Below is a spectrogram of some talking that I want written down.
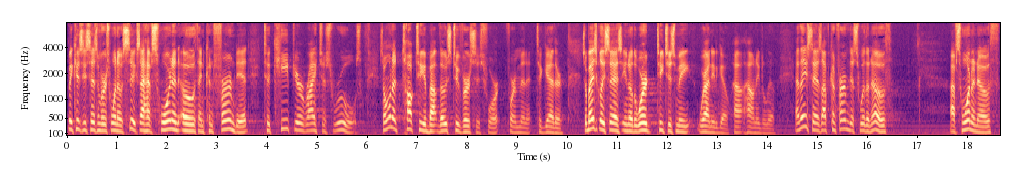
because he says in verse 106, I have sworn an oath and confirmed it to keep your righteous rules. So I want to talk to you about those two verses for, for a minute together. So basically, he says, you know, the word teaches me where I need to go, how, how I need to live. And then he says, I've confirmed this with an oath. I've sworn an oath,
